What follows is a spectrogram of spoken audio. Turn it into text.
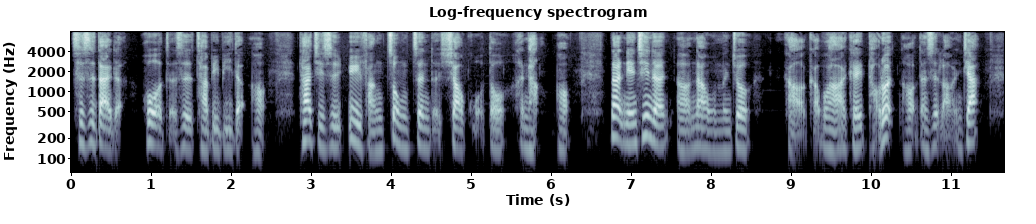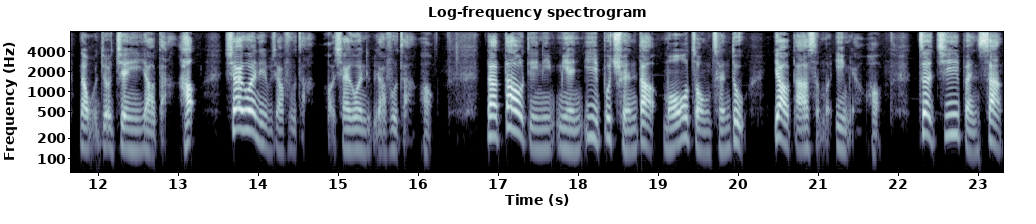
次世代的或者是 XBB 的，哈，它其实预防重症的效果都很好。哦，那年轻人啊，那我们就搞搞不好还可以讨论。好，但是老人家，那我就建议要打。好，下一个问题比较复杂。好，下一个问题比较复杂。哦，那到底你免疫不全到某种程度要打什么疫苗？哈，这基本上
